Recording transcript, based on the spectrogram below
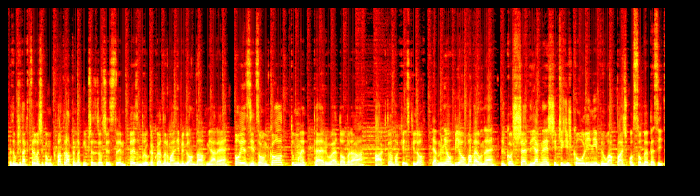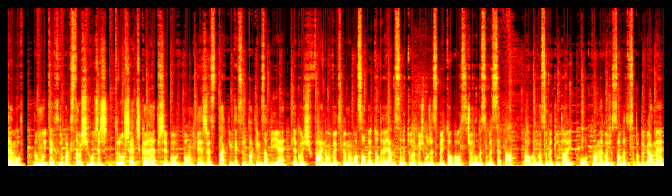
będę musiał tak celować jakimś kwadratem takim przezroczystym. To jest bruk, akurat normalnie wygląda w miarę. To jest jedzonko, tu mamy perłę, dobra. Tak, to chyba kiedyś kilo. Ja bym nie obijał w bawełnę, tylko szedł jak najszybciej gdzieś koło linii wyłapać osobę bez itemów, by mój teksturupak stał się chociaż troszeczkę lepszy, bo wątpię, że z takim teksturupakiem zabiję jakąś fajną, wyekspioną osobę. Dobra, ja bym sobie tu jakoś może zbejtował, ściągnąłbym sobie seta, dałbym go sobie tutaj. O, tu mamy jakąś osobę, tu sobie pobiegamy.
